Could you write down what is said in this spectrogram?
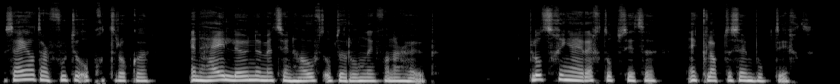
Zij had haar voeten opgetrokken en hij leunde met zijn hoofd op de ronding van haar heup. Plots ging hij rechtop zitten en klapte zijn boek dicht.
